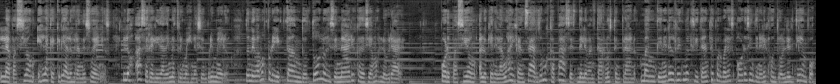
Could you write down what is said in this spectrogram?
La pasión es la que crea los grandes sueños y los hace realidad en nuestra imaginación primero, donde vamos proyectando todos los escenarios que deseamos lograr. Por pasión a lo que anhelamos alcanzar, somos capaces de levantarnos temprano, mantener el ritmo excitante por varias horas sin tener el control del tiempo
